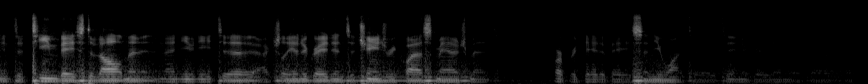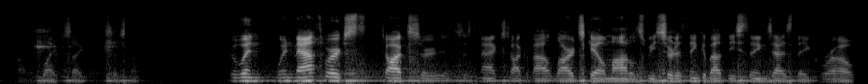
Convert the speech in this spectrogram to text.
into team-based development, and then you need to actually integrate into change request management, corporate database, and you want to life cycle system. So when, when MathWorks talks or Systematics talk about large-scale models, we sort of think about these things as they grow.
